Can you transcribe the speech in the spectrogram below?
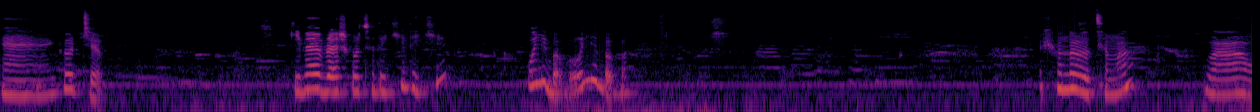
হ্যাঁ গুড জব কীভাবে ব্রাশ করছ দেখি দেখি। ওলি বাবা ওলি বাবা। সুন্দর হচ্ছে মা। ওয়াও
